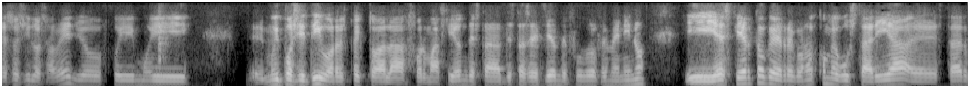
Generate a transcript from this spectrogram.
eso sí lo sabéis, yo fui muy eh, muy positivo respecto a la formación de esta, de esta sección de fútbol femenino. Y es cierto que reconozco me gustaría eh, estar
